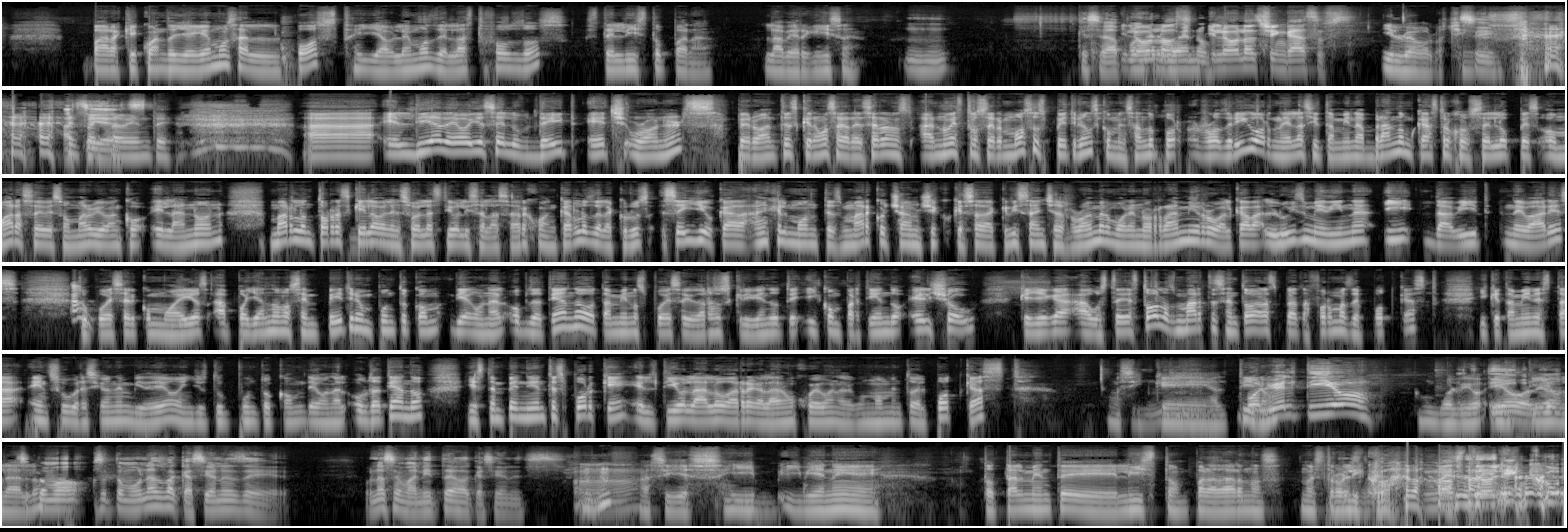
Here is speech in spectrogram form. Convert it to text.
para que cuando lleguemos al post y hablemos de Last of Us 2 esté listo para la verguiza. Que se va a y poner luego los, bueno. Y luego los chingazos. Y luego los chingazos. Sí. Así es. Ah, el día de hoy es el update Edge Runners, pero antes queremos agradecer a, nos- a nuestros hermosos Patreons, comenzando por Rodrigo Ornelas y también a Brandon Castro, José López, Omar Aceves, Omar Vivanco, El Anón, Marlon Torres, Keila Valenzuela, Estíbal y Salazar, Juan Carlos de la Cruz, Seiji Okada, Ángel Montes, Marco Cham, Chico Quesada, Cris Sánchez, Roemer Moreno, Rami Robalcaba, Luis Medina y David Nevares. Tú puedes ser como ellos apoyándonos en patreon.com diagonal updateando o también nos puedes ayudar suscribiéndote y compartiendo el show que llega a ustedes todos los martes en todas las plataformas de podcast y que también está en su versión en video en youtube.com diagonal updateando y estén pendientes porque el tío Lalo va a regalar un juego en algún momento del podcast. Así que al tío Volvió el tío. volvió Tío, el tío volvió. Se Lalo. tomó, se tomó unas vacaciones de. Una semanita de vacaciones. Ujú. Así es. Y, y viene totalmente listo para darnos nuestro licuado. Nuestro licuado.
